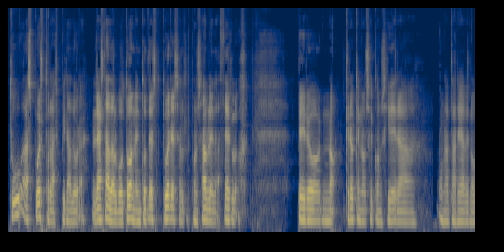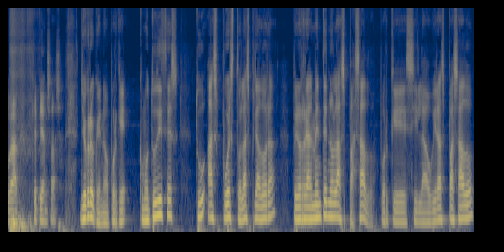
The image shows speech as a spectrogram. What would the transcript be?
tú has puesto la aspiradora, le has dado al botón, entonces tú eres el responsable de hacerlo. Pero no, creo que no se considera una tarea del hogar. ¿Qué piensas? Yo creo que no, porque como tú dices, tú has puesto la aspiradora, pero realmente no la has pasado, porque si la hubieras pasado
